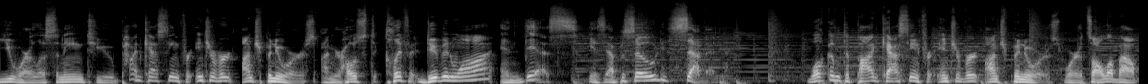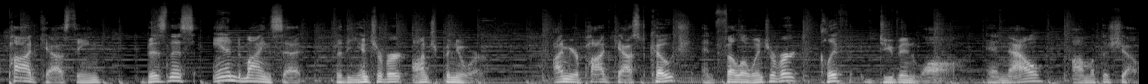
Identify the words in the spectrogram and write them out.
You are listening to Podcasting for Introvert Entrepreneurs. I'm your host, Cliff Duvernois, and this is episode seven. Welcome to Podcasting for Introvert Entrepreneurs, where it's all about podcasting, business, and mindset for the introvert entrepreneur. I'm your podcast coach and fellow introvert, Cliff Duvernois. And now, on with the show.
